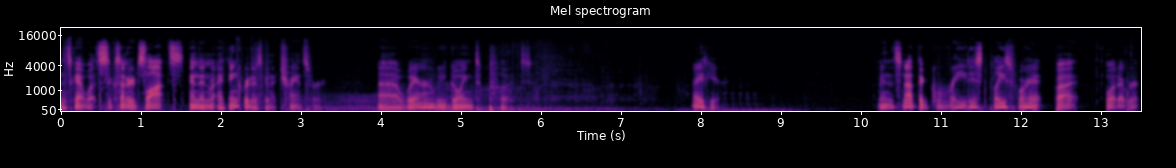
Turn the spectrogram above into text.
It's got what 600 slots, and then I think we're just gonna transfer. Uh, where are we going to put? Right here. I mean, it's not the greatest place for it, but whatever.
